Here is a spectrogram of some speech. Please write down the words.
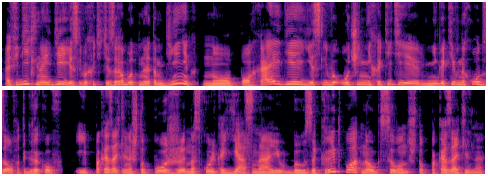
Офигительная идея, если вы хотите заработать на этом денег, но плохая идея, если вы очень не хотите негативных отзывов от игроков. И показательно, что позже, насколько я знаю, был закрыт платный аукцион, что показательно.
